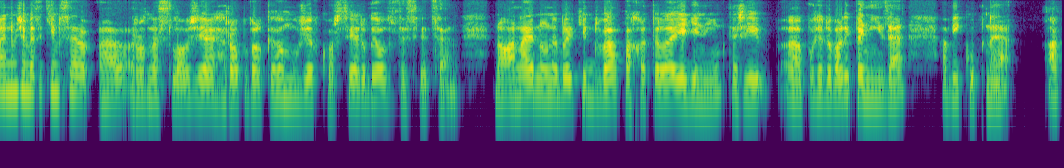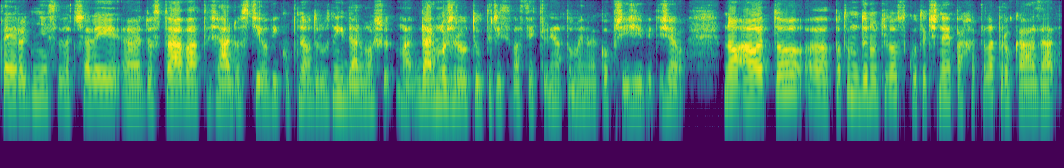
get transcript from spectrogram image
jenomže mezi tím se uh, rozneslo, že hrob velkého muže v Korsieru byl zesvěcen. No a najednou nebyli ti dva pachatelé jediní, kteří uh, požadovali peníze a výkupné a té rodině se začaly uh, dostávat žádosti o výkupné od různých darmož, darmožroutů, kteří se vlastně chtěli na to jméno jako přiživit. Že jo? No ale to potom donutilo skutečné pachatele prokázat,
